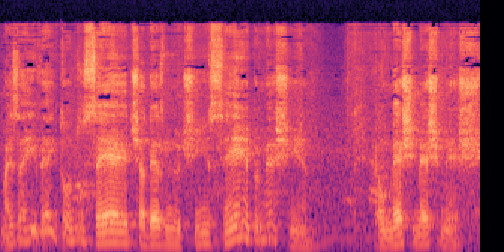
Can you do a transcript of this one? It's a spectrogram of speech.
Mas aí vem em torno de uns 7 a 10 minutinhos, sempre mexendo. É o mexe, mexe, mexe.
